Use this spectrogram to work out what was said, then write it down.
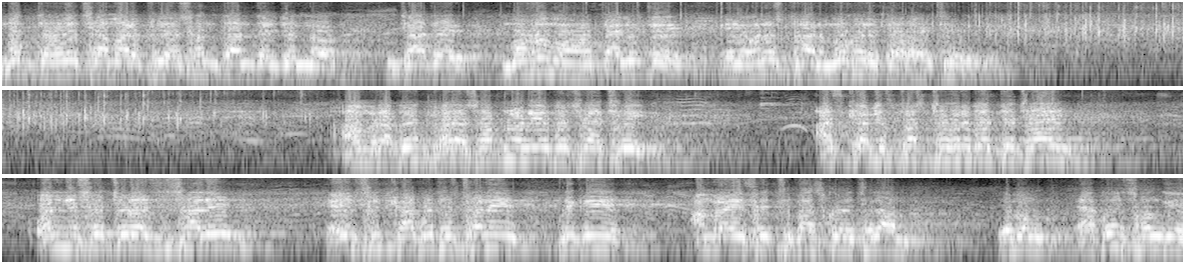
মুগ্ধ হয়েছে আমার প্রিয় সন্তানদের জন্য, যাদের মহমহ তালিতে এই অনুষ্ঠান মুখরিত হয়েছে। আমরা বুক ভরা স্বপ্ন নিয়ে বসে আছি। আজকে আমি স্পষ্ট করে বলতে চাই, উনিশশো চুরাশি সালে এই শিক্ষা প্রতিষ্ঠানে থেকে আমরা এসএসসি পাস করেছিলাম এবং একই সঙ্গে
